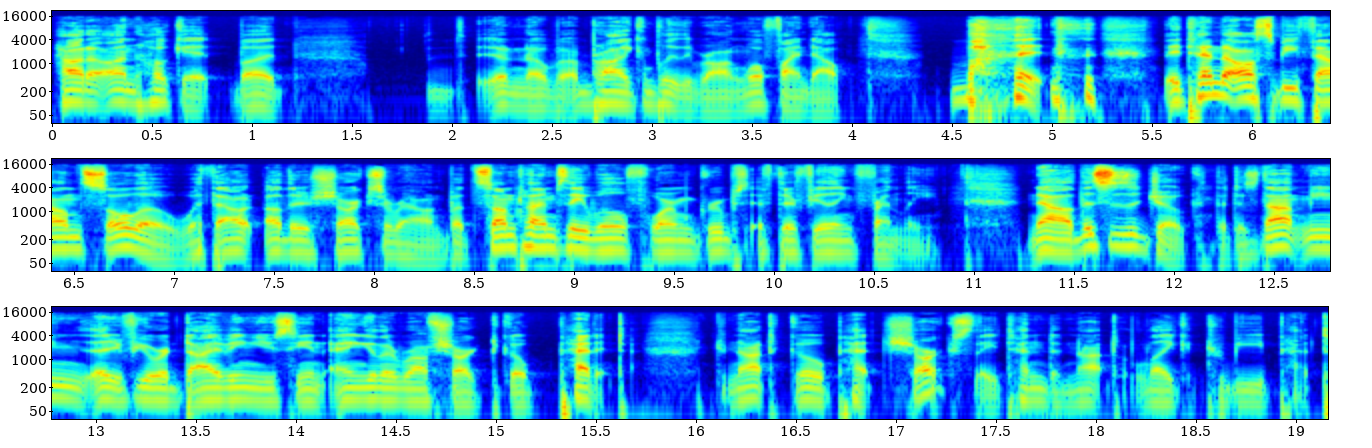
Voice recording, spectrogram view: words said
how to unhook it. But I don't know, I'm probably completely wrong. We'll find out but they tend to also be found solo without other sharks around, but sometimes they will form groups if they're feeling friendly. Now, this is a joke. That does not mean that if you are diving, you see an angular rough shark to go pet it. Do not go pet sharks, they tend to not like to be pet.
